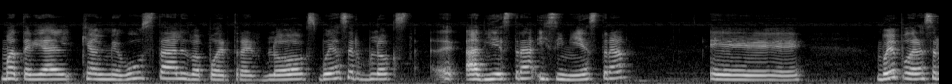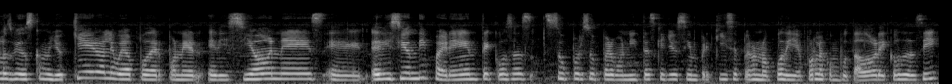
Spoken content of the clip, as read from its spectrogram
material que a mí me gusta, les va a poder traer vlogs, voy a hacer vlogs eh, a diestra y siniestra. Eh, voy a poder hacer los videos como yo quiero, le voy a poder poner ediciones, eh, edición diferente, cosas súper, súper bonitas que yo siempre quise, pero no podía por la computadora y cosas así.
